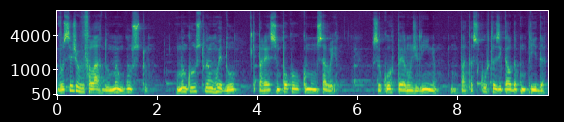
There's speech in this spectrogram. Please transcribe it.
Você já ouviu falar do mangusto? O mangusto é um roedor que parece um pouco como um saruê. O seu corpo é longilíneo, com patas curtas e cauda comprida.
